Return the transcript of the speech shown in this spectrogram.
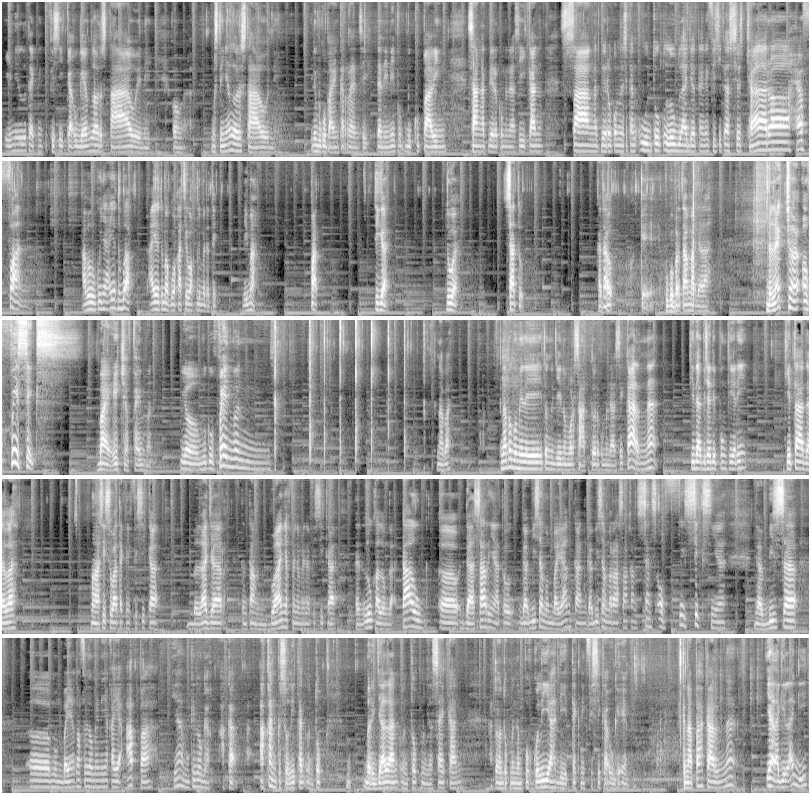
ini lu teknik fisika UGM lu harus tahu ini. Nggak, mestinya lu harus tahu nih. Ini buku paling keren sih dan ini buku paling sangat direkomendasikan sangat direkomendasikan untuk lu belajar teknik fisika secara have fun. Apa bukunya? Ayo tebak. Ayo tebak, gue kasih waktu 5 detik. 5, 4, 3, 2, 1. Gak tahu? Oke, buku pertama adalah The Lecture of Physics by Richard Feynman. Yo, buku Feynman. Kenapa? Kenapa gue milih itu jadi nomor satu rekomendasi? Karena tidak bisa dipungkiri kita adalah mahasiswa teknik fisika belajar tentang banyak fenomena fisika dan lu kalau nggak tahu uh, dasarnya atau nggak bisa membayangkan, nggak bisa merasakan sense of physicsnya, nggak bisa uh, membayangkan fenomenanya kayak apa, ya mungkin lo gak akan akan kesulitan untuk berjalan untuk menyelesaikan atau untuk menempuh kuliah di teknik fisika UGM. Kenapa? Karena ya lagi-lagi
